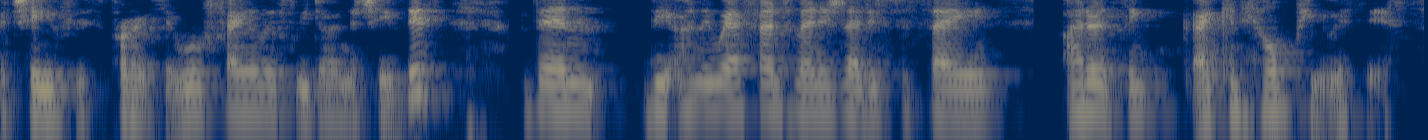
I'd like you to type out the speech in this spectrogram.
achieve this product. It will fail if we don't achieve this. Then the only way I found to manage that is to say, I don't think I can help you with this.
